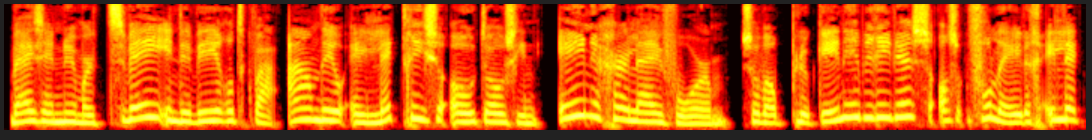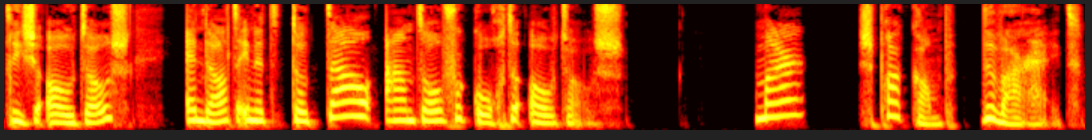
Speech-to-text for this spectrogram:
Wij zijn nummer twee in de wereld qua aandeel elektrische auto's in enigerlei vorm, zowel plug-in hybrides als volledig elektrische auto's, en dat in het totaal aantal verkochte auto's. Maar sprak Kamp de waarheid.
